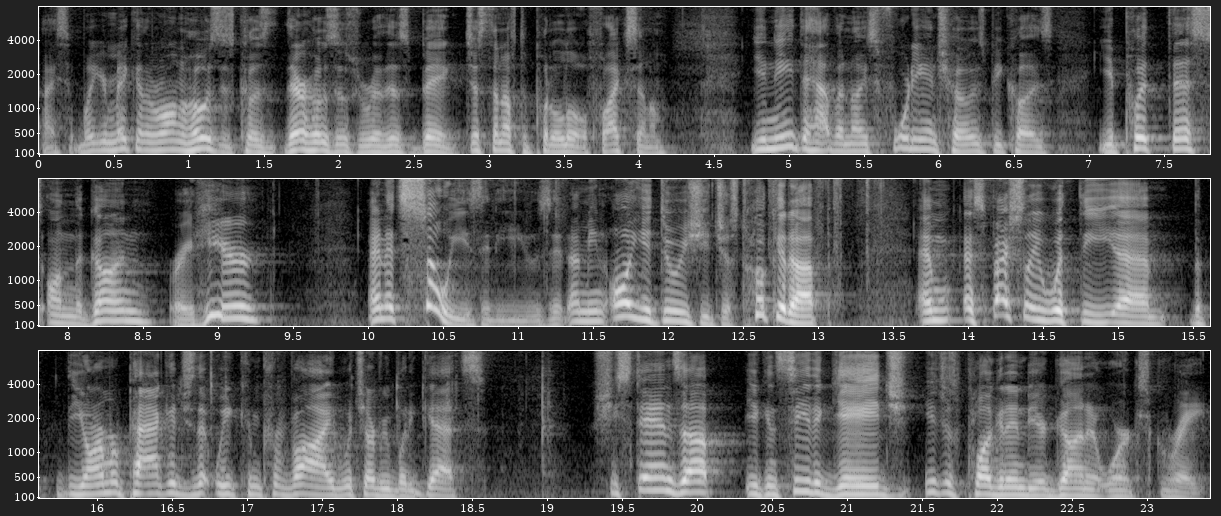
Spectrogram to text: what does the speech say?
I said, well, you're making the wrong hoses because their hoses were this big, just enough to put a little flex in them. You need to have a nice 40 inch hose because you put this on the gun right here, and it's so easy to use it. I mean, all you do is you just hook it up, and especially with the, uh, the, the, armor package that we can provide, which everybody gets, she stands up, you can see the gauge, you just plug it into your gun, it works great.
